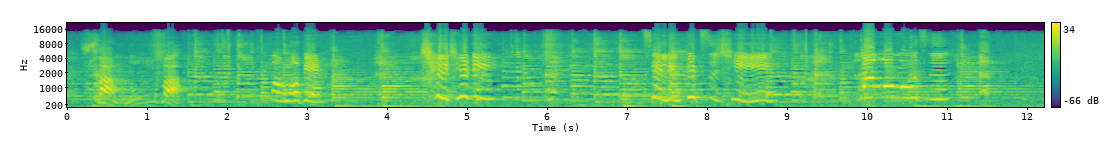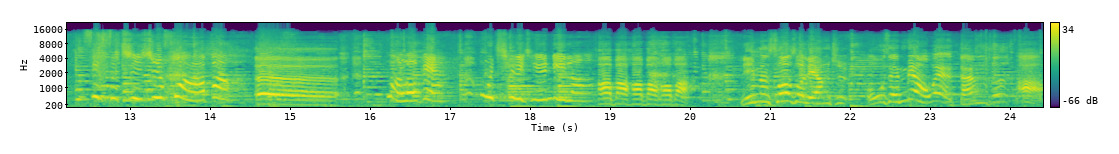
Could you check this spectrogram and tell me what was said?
快上路吧。王老板，求求你，在临别之前，让我母子再说几句话吧。呃，王老板，我求求你了。好吧，好吧，好吧，你们少说两句，我在庙外等候啊。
